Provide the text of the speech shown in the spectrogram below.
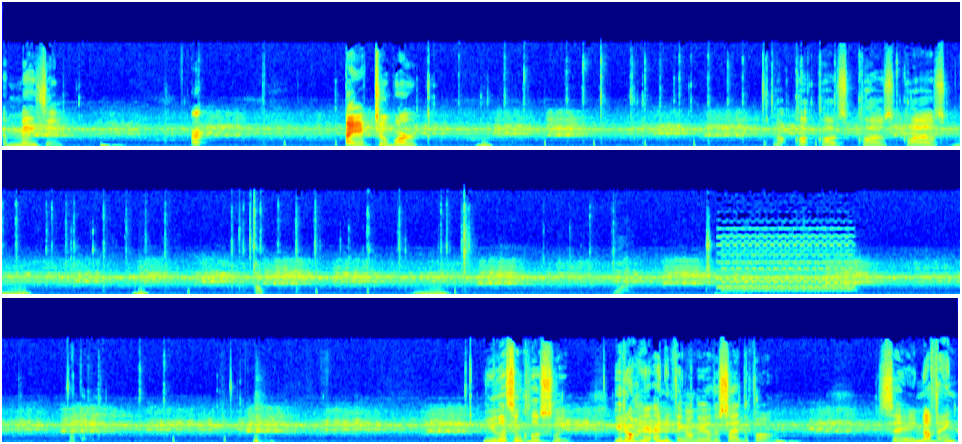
Amazing. Alright. Back to work. No, cl- close, close, close. Oh. One, two. Okay. You listen closely. You don't hear anything on the other side of the phone. Say nothing.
